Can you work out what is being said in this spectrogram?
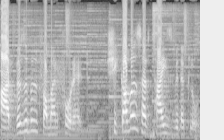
are visible from her forehead. She covers her thighs with a cloth.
